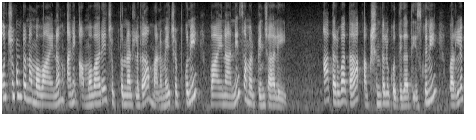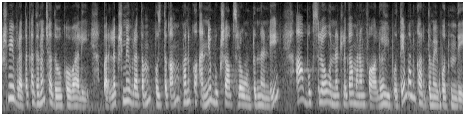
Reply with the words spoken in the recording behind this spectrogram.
పుచ్చుకుంటున్నమ్మ వాయనం అని అమ్మవారే చెప్తున్నట్లుగా మనమే చెప్పుకుని వాయనాన్ని సమర్పించాలి. ఆ తర్వాత అక్షంతలు కొద్దిగా తీసుకుని వరలక్ష్మి వ్రత కథను చదువుకోవాలి. వరలక్ష్మి వ్రతం పుస్తకం మనకు అన్ని బుక్ షాప్స్లో ఉంటుందండి. ఆ బుక్స్లో ఉన్నట్లుగా మనం ఫాలో అయిపోతే మనకు అర్థమైపోతుంది.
